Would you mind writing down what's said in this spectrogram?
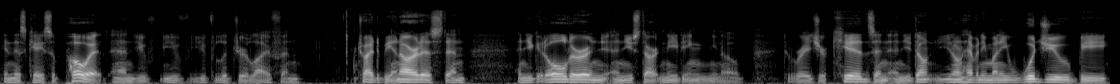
in this case, a poet, and you've you've you've lived your life and tried to be an artist, and and you get older, and and you start needing, you know, to raise your kids, and, and you don't you don't have any money. Would you be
